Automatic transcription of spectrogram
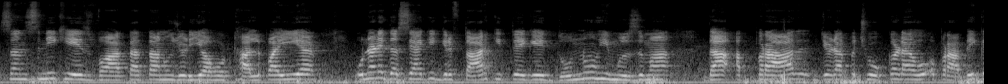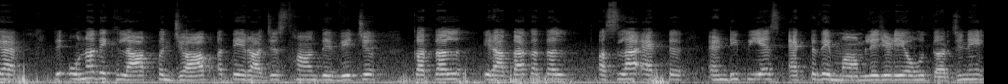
ਸਨਸਨੀਖੇਜ਼ ਵਾਰਦਾਤਾਂ ਨੂੰ ਜਿਹੜੀ ਆ, ਉਹ ਠੱਲ ਪਾਈ ਹੈ ਉਹਨਾਂ ਨੇ ਦੱਸਿਆ ਕਿ ਗ੍ਰਿਫਤਾਰ ਕੀਤੇ ਗਏ ਦੋਨੋਂ ਹੀ ਮੁਲਜ਼ਮਾਂ ਦਾ ਅਪਰਾਧ, ਜਿਹੜਾ ਪਿਛੋਕੜ ਹੈ, ਉਹ ਅਪਰਾਧਿਕ ਹੈ ਤੇ ਉਹਨਾਂ ਦੇ ਖਿਲਾਫ ਪੰਜਾਬ ਅਤੇ ਰਾਜਸਥਾਨ ਦੇ ਵਿੱਚ ਕਤਲ, ਇਰਾਦਾ ਕਤਲ, ਅਸਲਾ ਐਕਟ ਐਨਡੀਪੀਐਸ ਐਕਟ ਦੇ ਮਾਮਲੇ ਜਿਹੜੇ ਆ, ਉਹ ਦਰਜ ਨੇ।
